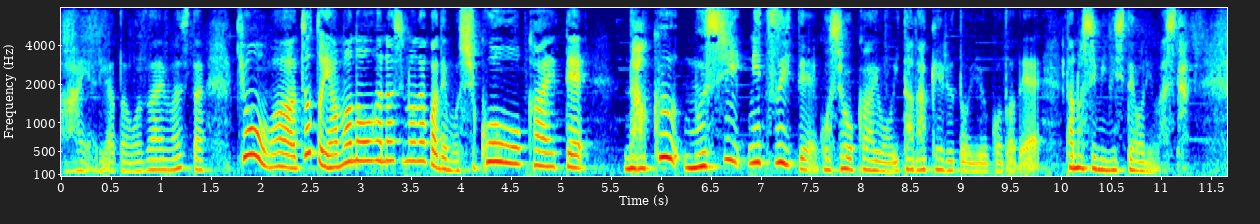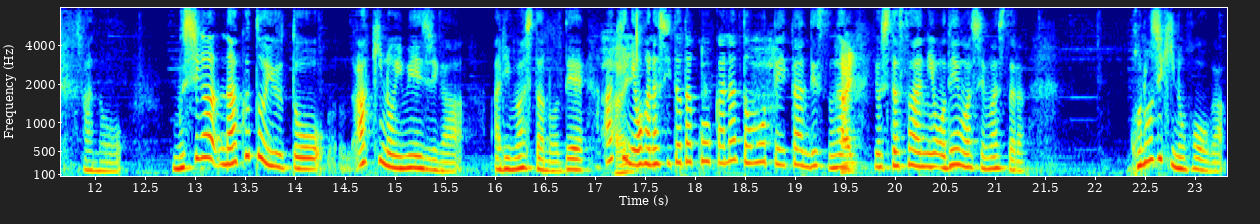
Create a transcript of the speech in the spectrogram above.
はい、ありがとうございました。今日はちょっと山のお話の中でも趣向を変えて鳴く虫についてご紹介をいただけるということで楽しみにしておりました。あの虫が鳴くというと秋のイメージがありましたので秋にお話しいただこうかなと思っていたんですが、はい、吉田さんにお電話しましたらこの時期の方が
